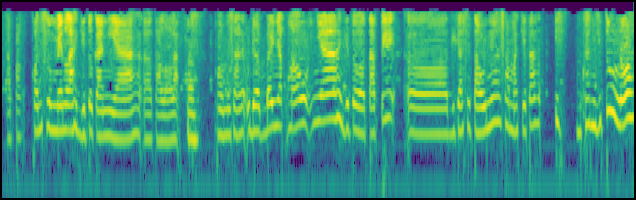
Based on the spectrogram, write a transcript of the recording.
apa konsumen lah gitu kan ya, eh, kalau lah, Hmm. kalau misalnya udah banyak maunya gitu, tapi eh, dikasih taunya sama kita, ih bukan gitu loh,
